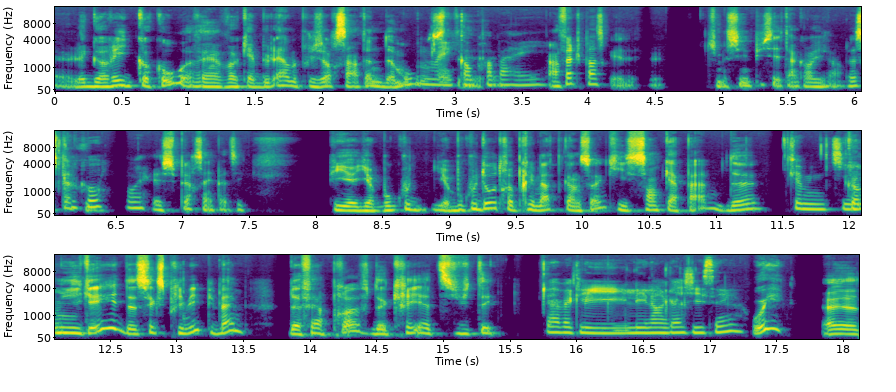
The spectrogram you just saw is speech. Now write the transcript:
euh, le gorille Coco avait un vocabulaire de plusieurs centaines de mots. C'était- comprend pareil. En fait, je pense que je me souviens plus si elle est encore. J'espère que Coco, oui. Elle est super sympathique. Puis euh, il y a beaucoup, il y a beaucoup d'autres primates comme ça qui sont capables de Communiquer. communiquer, de s'exprimer, puis même de faire preuve de créativité. Avec les, les langages des signes. Oui. euh,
